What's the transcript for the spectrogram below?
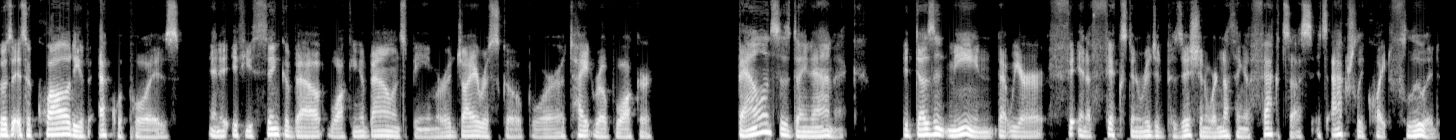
So it's, it's a quality of equipoise. And if you think about walking a balance beam or a gyroscope or a tightrope walker, balance is dynamic. It doesn't mean that we are in a fixed and rigid position where nothing affects us. It's actually quite fluid.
